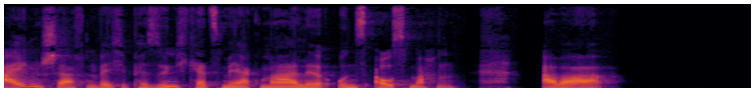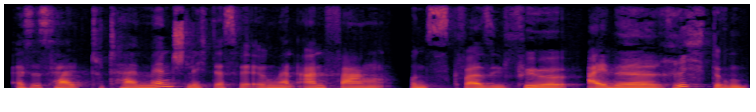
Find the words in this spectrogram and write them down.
Eigenschaften, welche Persönlichkeitsmerkmale uns ausmachen. Aber es ist halt total menschlich, dass wir irgendwann anfangen, uns quasi für eine Richtung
